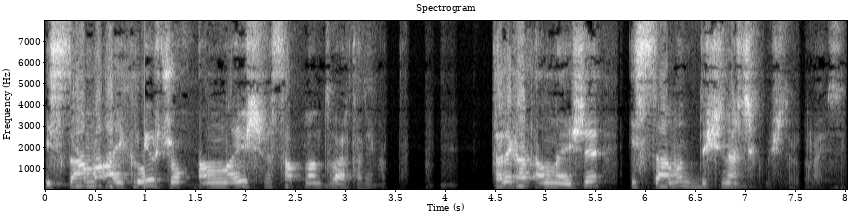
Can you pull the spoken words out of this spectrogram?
İslam'a aykırı birçok anlayış ve saplantı var tarikatta. Tarikat anlayışı İslam'ın dışına çıkmıştır dolayısıyla.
